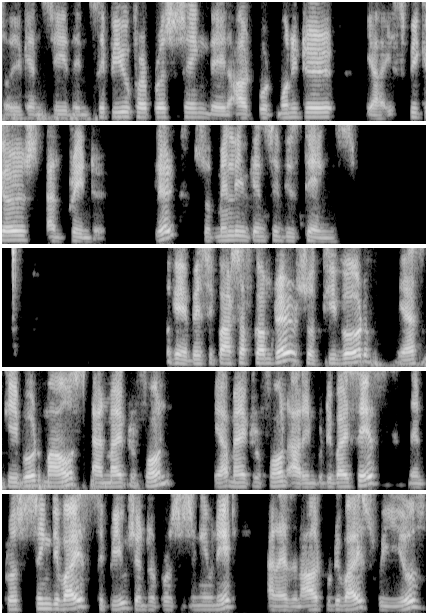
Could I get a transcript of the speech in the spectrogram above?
So you can see then CPU for processing, then output monitor, yeah, speakers and printer. Clear? So mainly you can see these things. Okay, basic parts of computer. So keyboard, yes, keyboard, mouse, and microphone yeah microphone are input devices then processing device cpu central processing unit and as an output device we use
